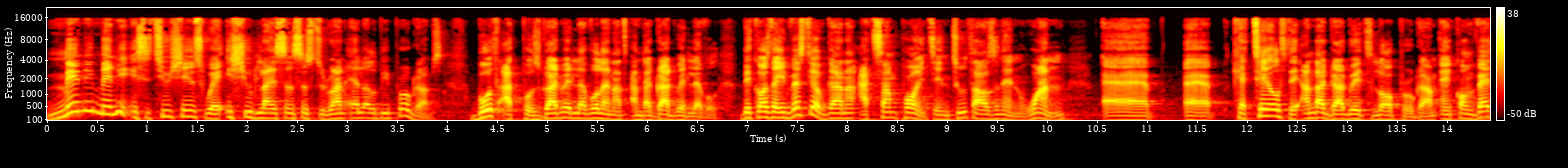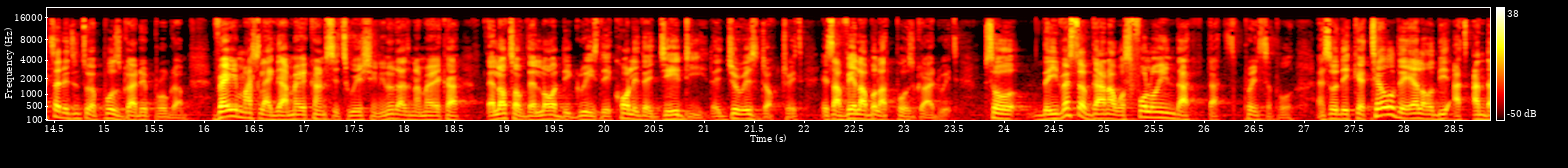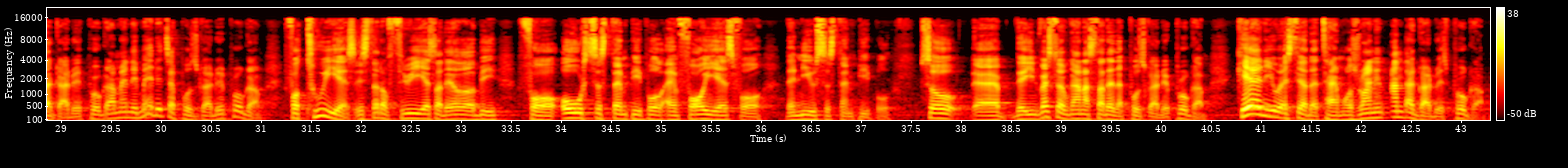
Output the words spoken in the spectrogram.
many, many institutions were issued licenses to run LLB programs, both at postgraduate level and at undergraduate level, because the University of Ghana at some point in 2001 uh, uh, curtailed the undergraduate law program and converted it into a postgraduate program. Very much like the American situation. You know that in America, a lot of the law degrees, they call it the JD, the Juris Doctorate, is available at postgraduate. So the University of Ghana was following that, that principle. And so they curtailed the LLB at undergraduate program and they made it a postgraduate program for two years instead of three years at the LLB for old system people and four years for the new system people. So uh, the University of Ghana started a postgraduate program. KNUST at the time was running undergraduate program.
